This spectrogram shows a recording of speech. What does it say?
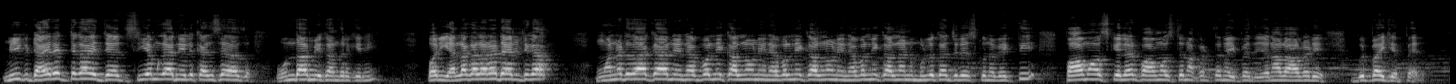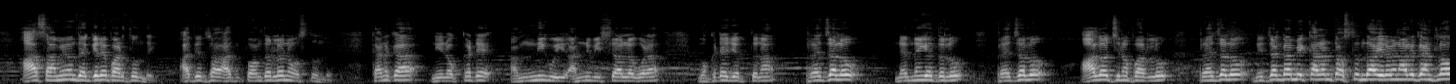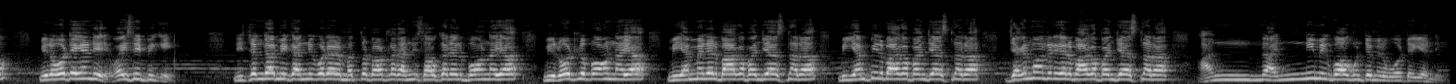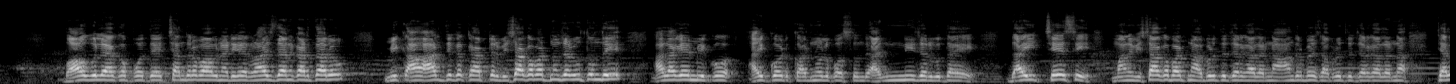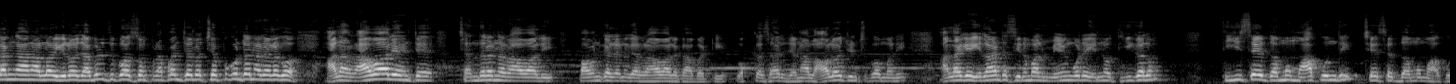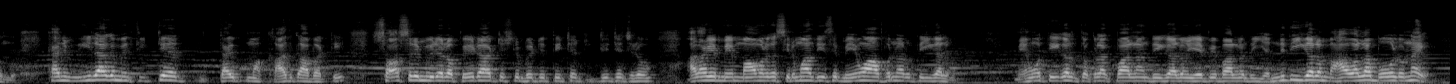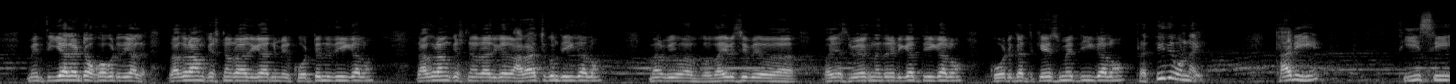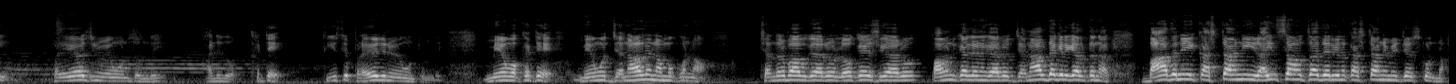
మీకు డైరెక్ట్గా సీఎం గారిని వెళ్ళి కలిసే ఉందా మీకు అందరికీ మరి వెళ్ళగలరా డైరెక్ట్గా? మొన్నటిదాకా నేను ఎవరిని కలను నేను ఎవరిని కలను నేను ఎవరిని కలను అని ముళ్ళు కంచులు వేసుకున్న వ్యక్తి ఫామ్ హౌస్కి వెళ్ళారు ఫామ్ హౌస్తో అక్కడితోనే అయిపోయింది. జనాలు ఆల్రెడీ గుడ్ బై చెప్పారు. ఆ సమయం దగ్గరే పడుతుంది. అది త్వ- అది తొందరలోనే వస్తుంది. కనుక నేను ఒక్కటే అన్ని అన్ని విషయాల్లో కూడా ఒకటే చెప్తున్నా. ప్రజలు నిర్ణయతులు ప్రజలు ఆలోచన పరులు ప్రజలు నిజంగా మీకు కరెంట్ వస్తుందా ఇరవై నాలుగు గంటలు? మీరు ఓటేయండి వైసీపీకి. నిజంగా మీకు అన్ని కూడా మొత్తం టోటల్గా అన్ని సౌకర్యాలు బాగున్నాయా? మీ రోడ్లు బాగున్నాయా? మీ ఎమ్మెల్యేలు బాగా పనిచేస్తున్నారా? మీ ఎంపీలు బాగా పనిచేస్తున్నారా? జగన్మోహన్ రెడ్డి గారు బాగా పనిచేస్తున్నారా? అన్ని అన్నీ మీకు బాగుంటే మీరు ఓటేయండి. బాగులేకపోతే చంద్రబాబు నాయుడు గారు రాజధాని కడతారు. మీకు ఆ ఆర్థిక క్యాపిటల్ విశాఖపట్నం జరుగుతుంది. అలాగే మీకు హైకోర్టు కర్నూలుకు వస్తుంది. అన్నీ జరుగుతాయి. దయచేసి మన విశాఖపట్నం అభివృద్ధి జరగాలన్నా ఆంధ్రప్రదేశ్ అభివృద్ధి జరగాలన్నా తెలంగాణలో ఈరోజు అభివృద్ధి కోసం ప్రపంచంలో చెప్పుకుంటున్నారు ఎలాగో అలా రావాలి అంటే చంద్రన్న రావాలి పవన్ కళ్యాణ్ గారు రావాలి కాబట్టి ఒక్కసారి జనాలు ఆలోచించుకోమని. అలాగే ఇలాంటి సినిమాలు మేము కూడా ఎన్నో తీయగలం తీసే దమ్ము మాకుంది చేసే దమ్ము మాకుంది. కానీ మీలాగా మేము తిట్టే టైప్ మాకు కాదు కాబట్టి సోషల్ మీడియాలో పేడ్ ఆర్టిస్టులు పెట్టి తిట్ట తిట్టించడం అలాగే మేము మామూలుగా సినిమాలు తీసి మేము హాఫ్ అన్ అవర్ తీయగలం. మేము తీయగలం తొక్కలక పాలన తీయగలం ఏపీ పాలన ఇవన్నీ తీయగలం మా వల్ల బోల్డ్ ఉన్నాయి. మేము తీయాలంటే ఒక్కొక్కటి తీయాలి. రఘురామకృష్ణరాజు గారిని మీరు కొట్టింది తీయగలం రఘురామకృష్ణరాజు గారిని అరాచకం తీయగలం మరి వైఎస్ వైఎస్ వివేకానంద రెడ్డి గారు తీయగలం కోటికత్తి కేసు మీద తీయగలం ప్రతిదీ ఉన్నాయి. కానీ తీసి ప్రయోజనం ఏముంటుంది? అనేది ఒక్కటే. తీసి ప్రయోజనం ఏముంటుంది? మేము ఒక్కటే. మేము జనాలను నమ్ముకున్నాం. చంద్రబాబు గారు లోకేష్ గారు పవన్ కళ్యాణ్ గారు జనాల దగ్గరికి వెళ్తున్నారు. బాధని కష్టాన్ని ఐదు సంవత్సరాలు జరిగిన కష్టాన్ని మేము చేసుకుంటున్నాం.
